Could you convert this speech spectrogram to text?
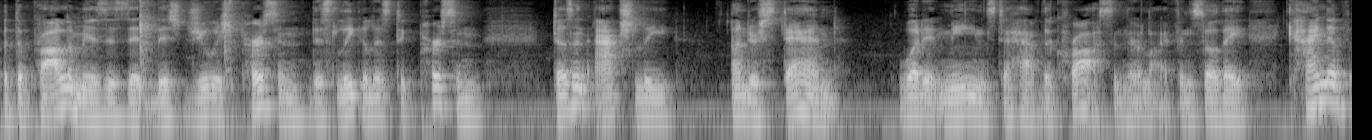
But the problem is, is that this Jewish person, this legalistic person, doesn't actually understand what it means to have the cross in their life. And so they kind of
